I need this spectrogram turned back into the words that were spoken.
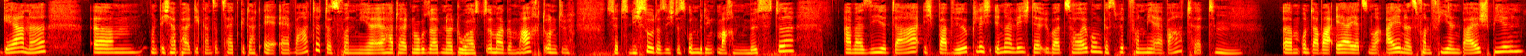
gerne. Ähm, und ich habe halt die ganze Zeit gedacht, er erwartet das von mir. Er hat halt nur gesagt, na, du hast es immer gemacht und ist jetzt nicht so, dass ich das unbedingt machen müsste. Aber siehe da, ich war wirklich innerlich der Überzeugung, das wird von mir erwartet. Hm. Ähm, und da war er jetzt nur eines von vielen Beispielen.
